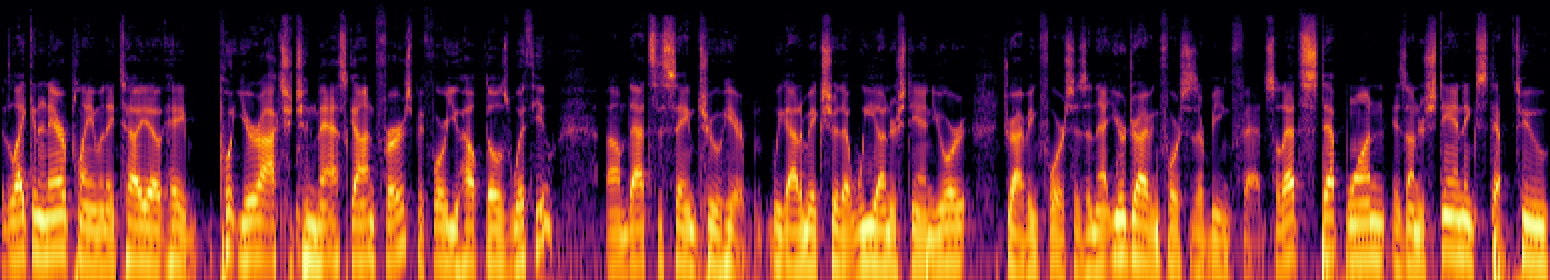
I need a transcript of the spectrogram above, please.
like in an airplane, when they tell you, "Hey, put your oxygen mask on first before you help those with you." Um, that's the same true here. We got to make sure that we understand your driving forces and that your driving forces are being fed. So that's step one is understanding. Step two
